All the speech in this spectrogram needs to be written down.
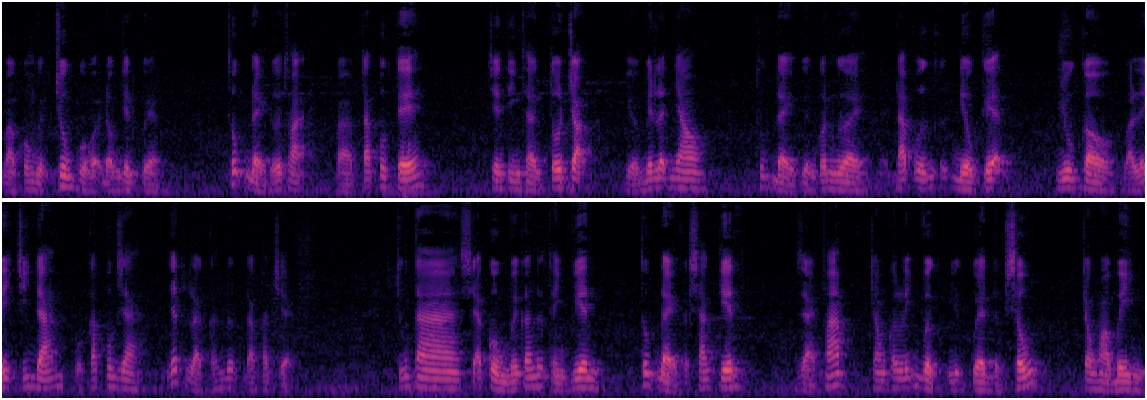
vào công việc chung của Hội đồng Nhân quyền, thúc đẩy đối thoại và hợp tác quốc tế trên tinh thần tôn trọng, hiểu biết lẫn nhau, thúc đẩy quyền con người để đáp ứng các điều kiện, nhu cầu và lợi ích chính đáng của các quốc gia, nhất là các nước đang phát triển. Chúng ta sẽ cùng với các nước thành viên thúc đẩy các sáng kiến, giải pháp trong các lĩnh vực như quyền được sống trong hòa bình,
